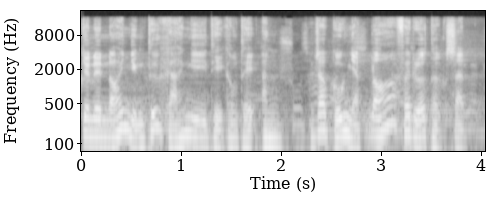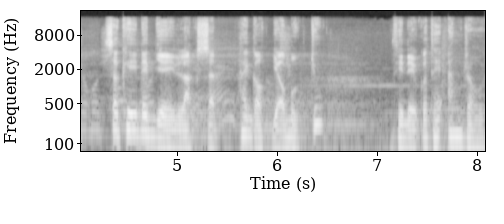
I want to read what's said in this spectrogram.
Cho nên nói những thứ khả nghi thì không thể ăn. Rau củ nhặt đó phải rửa thật sạch. Sau khi đem về lặt sạch hay gọt vỏ một chút, Thì đều có thể ăn rồi.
